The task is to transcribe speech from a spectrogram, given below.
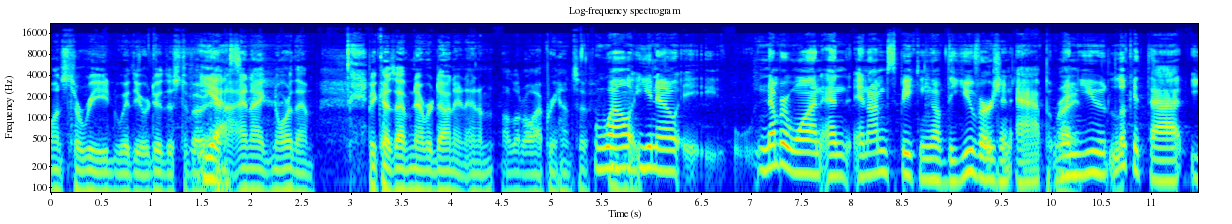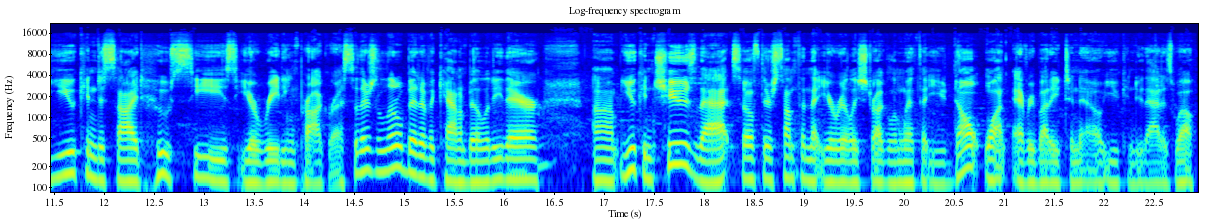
wants to read with you or do this devotion, Mm-hmm. Yes. and, I, and I ignore them because I've never done it and I'm a little apprehensive. Well, you know, number one, and and I'm speaking of the YouVersion app. When you look at that, you can decide who sees your reading progress. So there's a little bit of accountability there. Um, you can choose that. So if there's something that you're really struggling with that you don't want everybody to know, you can do that as well.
